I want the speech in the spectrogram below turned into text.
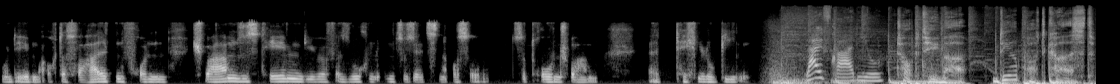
und eben auch das Verhalten von Schwarmsystemen, die wir versuchen umzusetzen, auch so, so Drohnenschwarm-Technologien. Live Radio. Top-Thema, der Podcast.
